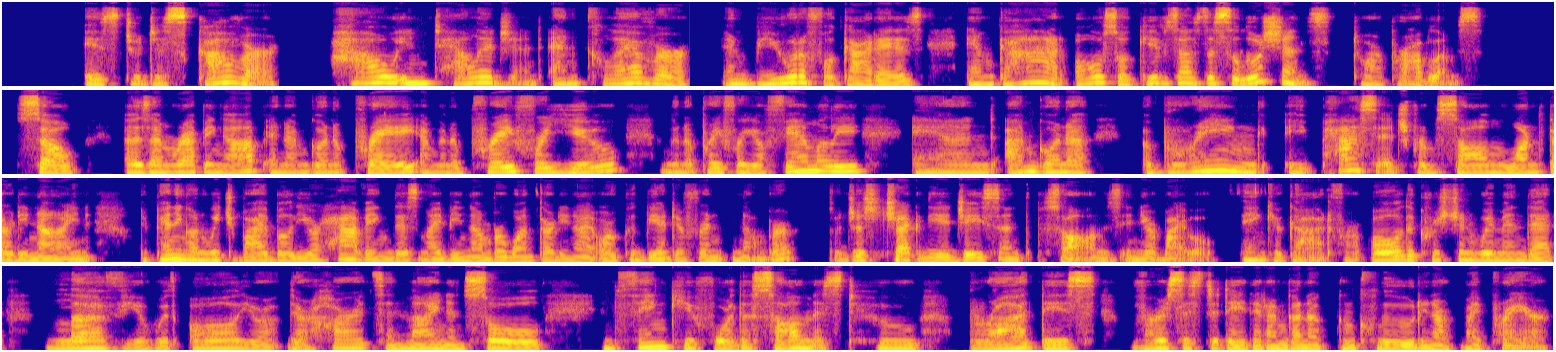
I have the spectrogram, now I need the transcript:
is to discover how intelligent and clever and beautiful God is. And God also gives us the solutions to our problems. So as I'm wrapping up and I'm going to pray. I'm going to pray for you. I'm going to pray for your family. And I'm going to uh, bring a passage from Psalm 139. Depending on which Bible you're having, this might be number 139 or it could be a different number. So just check the adjacent Psalms in your Bible. Thank you, God, for all the Christian women that love you with all your their hearts and mind and soul. And thank you for the psalmist who brought these verses today that I'm going to conclude in our, my prayer.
